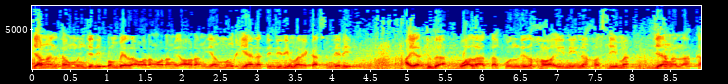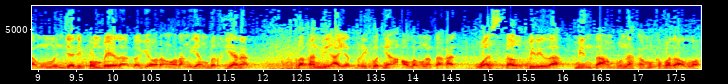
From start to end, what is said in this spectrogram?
Jangan kamu menjadi pembela orang-orang orang yang mengkhianati diri mereka sendiri. Ayat juga wala takun lil khainina khasima. Janganlah kamu menjadi pembela bagi orang-orang yang berkhianat. Bahkan di ayat berikutnya Allah mengatakan wastaghfirillah, minta ampunlah kamu kepada Allah.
